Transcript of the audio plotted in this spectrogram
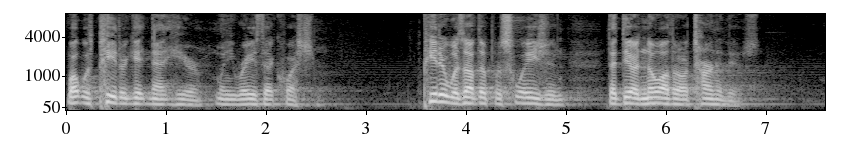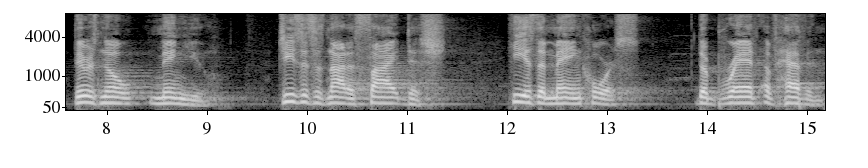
What was Peter getting at here when he raised that question? Peter was of the persuasion that there are no other alternatives. There is no menu. Jesus is not a side dish, He is the main course, the bread of heaven.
